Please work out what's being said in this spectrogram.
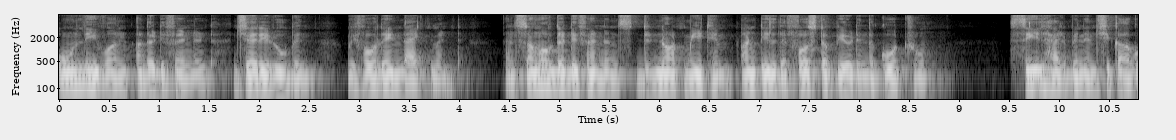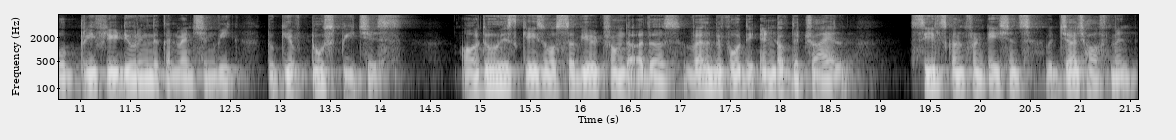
only one other defendant, Jerry Rubin, before the indictment, and some of the defendants did not meet him until they first appeared in the courtroom. Seale had been in Chicago briefly during the convention week to give two speeches. Although his case was severed from the others well before the end of the trial, Seale's confrontations with Judge Hoffman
